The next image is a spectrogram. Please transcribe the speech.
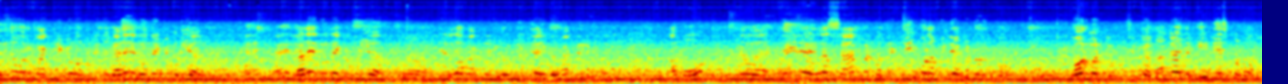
எந்த ஒரு ஃபேக்ட்ரிக்கும் வந்துட்டு இந்த விலையை நிர்ணயிக்க முடியாது. விலையை நிர்ணயிக்க முடியாது எல்லா ஃபேக்ட்ரிக்கும் நூற்றி ஐம்பது ஃபேக்ட்ரி இருக்குது. அப்போ இந்த தேயிலை எல்லாம் சாம்பிள் வந்து டீ ஆஃப் இந்தியா கண்ட்ரோலுக்கு போகும் கவர்மெண்ட் செக்டர் அங்கே இந்த டீ டேஸ்ட் பண்ணுவாங்க.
